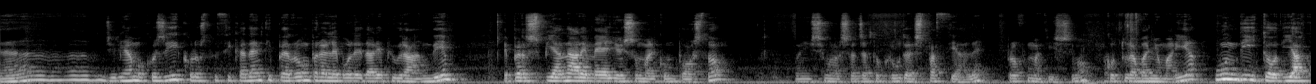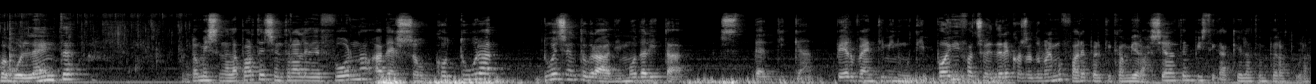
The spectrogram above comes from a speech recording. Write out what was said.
Giriamo così con lo stuzzicadenti per rompere le bolle d'aria più grandi e per spianare meglio insomma il composto. Buonissimo l'assaggiato crudo, è spaziale, profumatissimo. Cottura bagnomaria. Un dito di acqua bollente. L'ho messa nella parte centrale del forno. Adesso cottura 200 gradi, modalità statica per 20 minuti. Poi vi faccio vedere cosa dovremo fare perché cambierà sia la tempistica che la temperatura.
